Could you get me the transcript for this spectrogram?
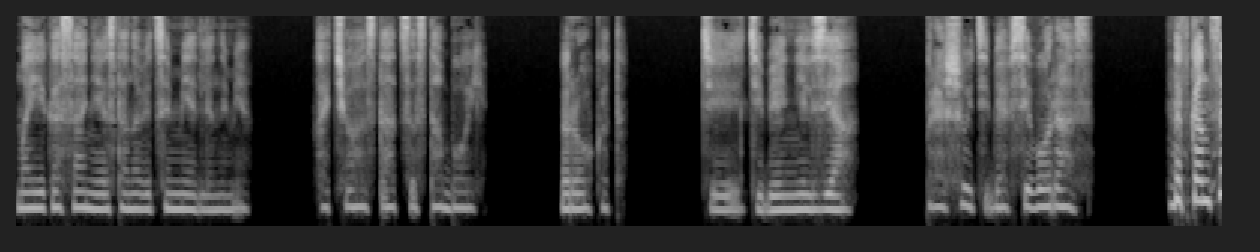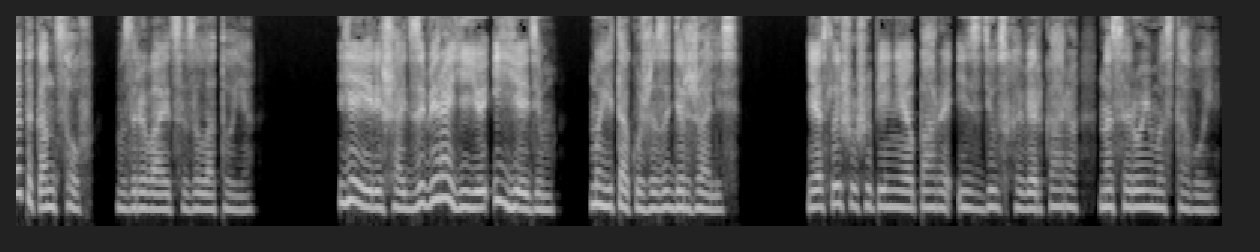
мои касания становятся медленными. Хочу остаться с тобой. Рокот. Ти тебе нельзя. Прошу тебя всего раз. Да в конце-то концов, взрывается золотое. Ей решать, забирай ее и едем. Мы и так уже задержались. Я слышу шипение пара из дюз Хаверкара на сырой мостовой.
